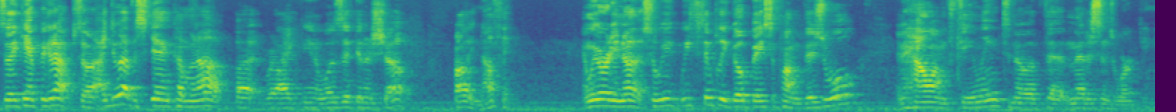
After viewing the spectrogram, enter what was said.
So they can't pick it up. So I do have a scan coming up, but we're like, you know, what is it going to show? Probably nothing. And we already know that. So we, we simply go based upon visual and how I'm feeling to know if the medicine's working.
